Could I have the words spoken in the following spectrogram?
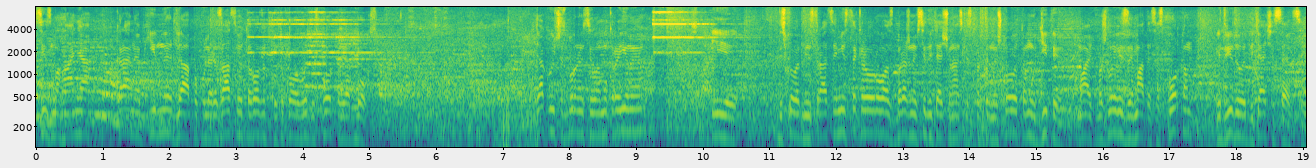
Ці змагання край необхідні для популяризації та розвитку такого виду спорту, як бокс. Дякуючи Збройним силам України і військовій адміністрації міста Кривого Рога збережені всі дитячі юнацькі спортивні школи, тому діти мають можливість займатися спортом, відвідувати дитячі секції.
